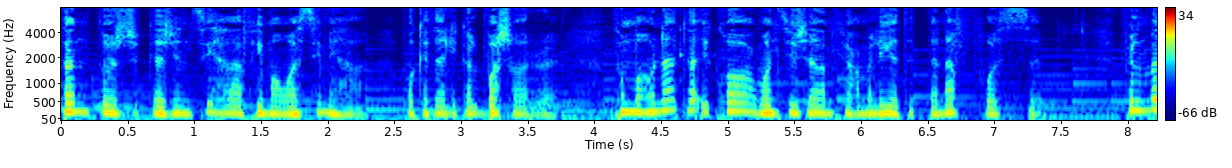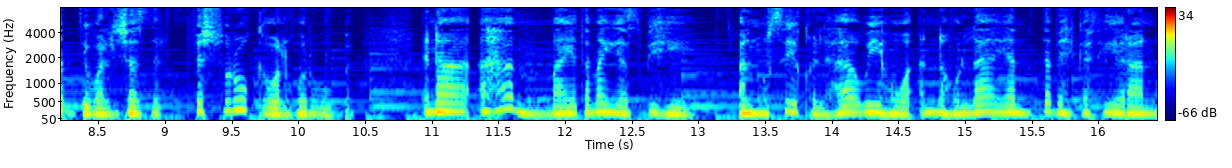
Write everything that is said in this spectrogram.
تنتج كجنسها في مواسمها وكذلك البشر. ثم هناك إيقاع وانسجام في عملية التنفس في المد والجزر في الشروق والغروب. إن أهم ما يتميز به الموسيقي الهاوي هو أنه لا ينتبه كثيرا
